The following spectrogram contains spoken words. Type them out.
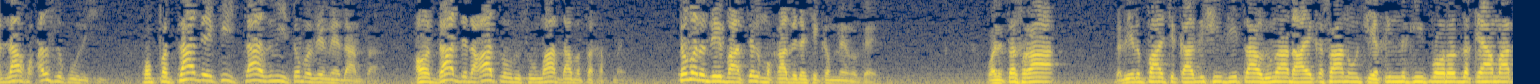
الله ارس کول شي خو پتا دی کی تازمی ته به میدان تا او دا بدعات او رسومات دا به ختمه ته ور دی باطل مقابله چې کم نه وکړي ول تسرا د دې پاچ کاږي دی تا ورونه دای کسانو چې یقین کی پر د قیامت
